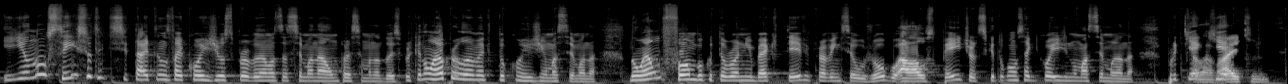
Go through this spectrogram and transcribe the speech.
E eu não sei se o Tennessee Titans vai corrigir os problemas da semana 1 para semana 2, porque não é o problema que tu corrigir em uma semana. Não é um fumble que o teu running back teve para vencer o jogo, a lá os Patriots, que tu consegue corrigir numa semana. Porque aqui. Vikings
